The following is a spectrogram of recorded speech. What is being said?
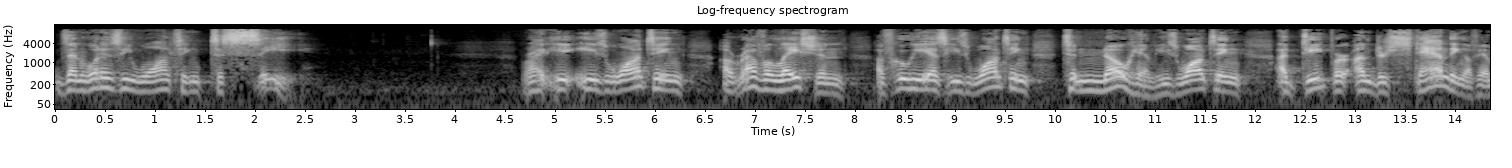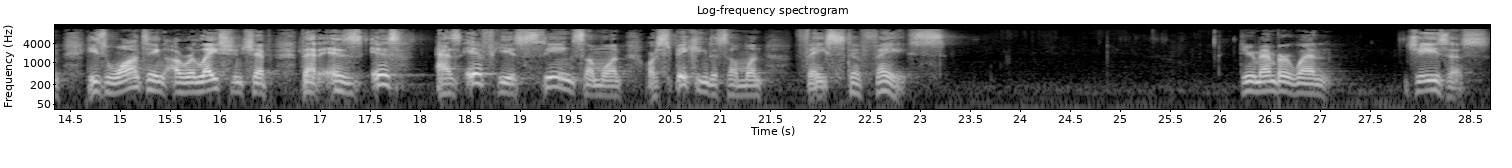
Then what is He wanting to see? Right? He, he's wanting a revelation of who he is. He's wanting to know him. He's wanting a deeper understanding of him. He's wanting a relationship that is, is as if he is seeing someone or speaking to someone face to face. Do you remember when Jesus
